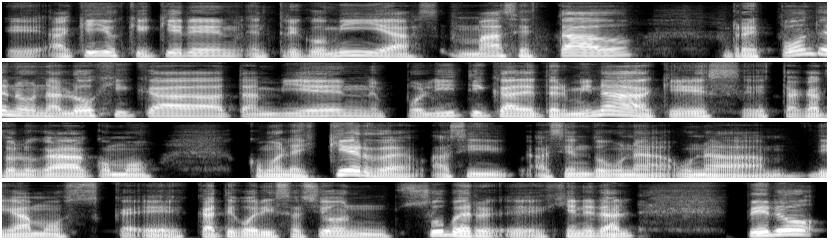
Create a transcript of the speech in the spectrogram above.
eh, aquellos que quieren, entre comillas, más Estado, responden a una lógica también política determinada, que es, está catalogada como, como la izquierda, así haciendo una, una digamos, eh, categorización súper eh, general. Pero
